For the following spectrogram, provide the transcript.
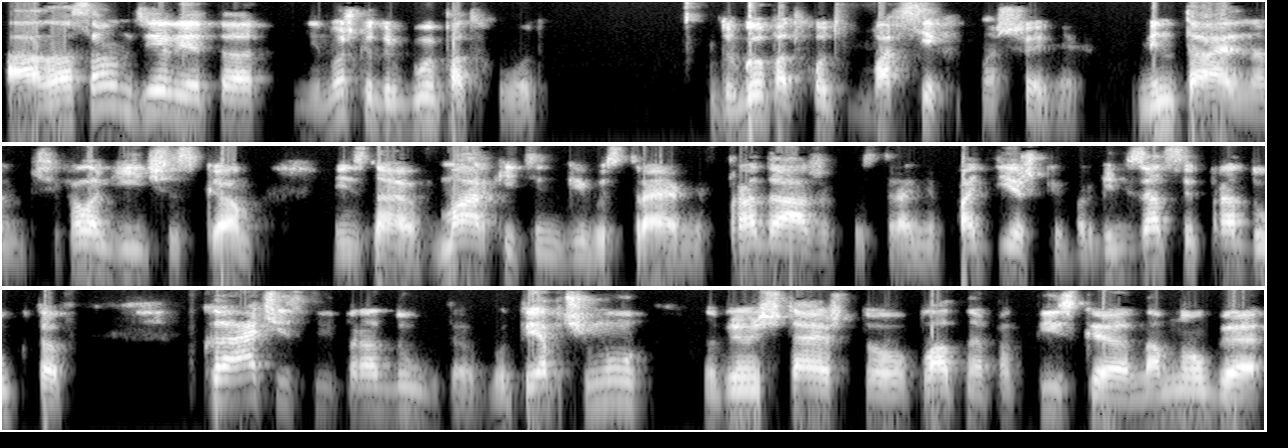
А на самом деле это немножко другой подход. Другой подход во всех отношениях. Ментальном, психологическом, я не знаю, в маркетинге выстраивании, в продажах выстраивании, в поддержке, в организации продуктов, в качестве продуктов. Вот я почему например, считаю, что платная подписка намного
